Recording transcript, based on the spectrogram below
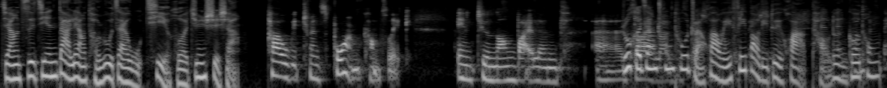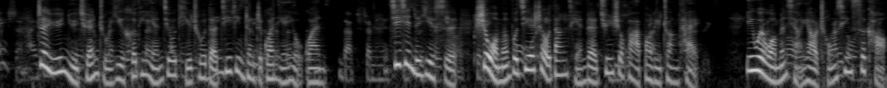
将资金大量投入在武器和军事上。How we transform conflict into non-violent 如何将冲突转化为非暴力对话、讨论、沟通？这与女权主义和平研究提出的激进政治观点有关。激进的意思是我们不接受当前的军事化暴力状态，因为我们想要重新思考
